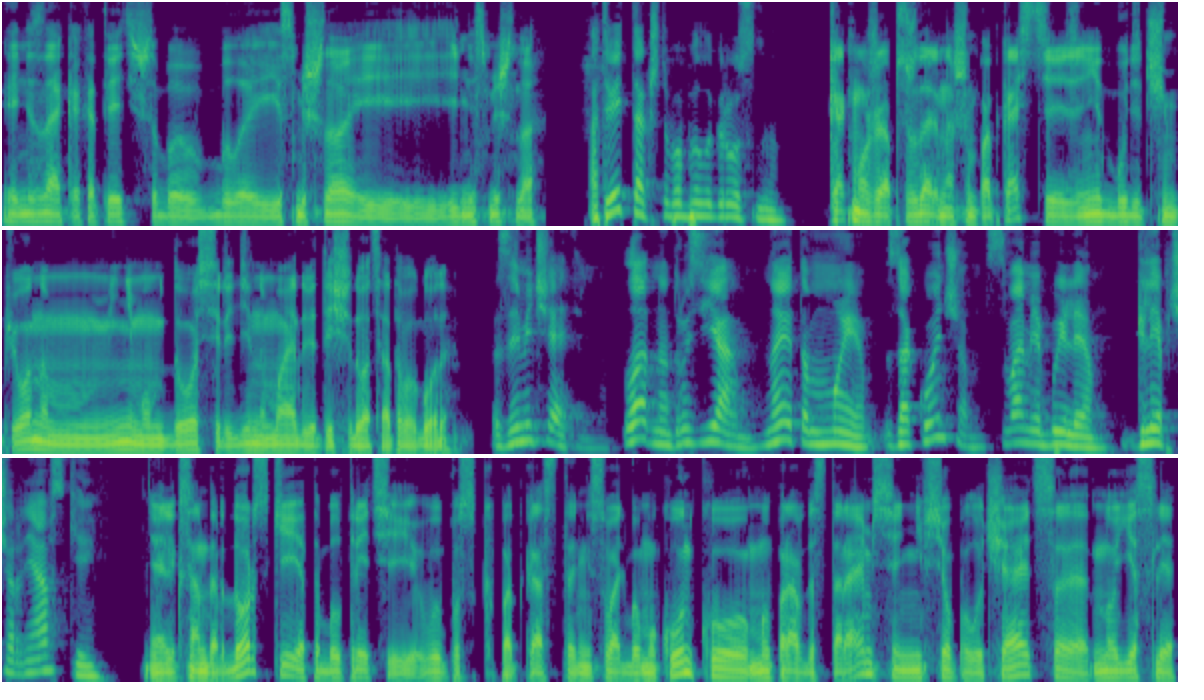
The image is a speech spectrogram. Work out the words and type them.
Я не знаю, как ответить, чтобы было и смешно, и, и не смешно. Ответь так, чтобы было грустно. Как мы уже обсуждали в нашем подкасте, «Зенит» будет чемпионом минимум до середины мая 2020 года. Замечательно. Ладно, друзья, на этом мы закончим. С вами были Глеб Чернявский. И Александр Дорский. Это был третий выпуск подкаста «Не свадьба Мукунку». Мы, правда, стараемся, не все получается, но если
